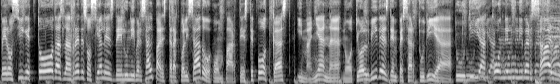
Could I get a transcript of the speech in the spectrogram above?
pero sigue todas las redes sociales del Universal para estar actualizado. Comparte este podcast y mañana no te olvides de empezar tu día. Tu, día, con, el Universal.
